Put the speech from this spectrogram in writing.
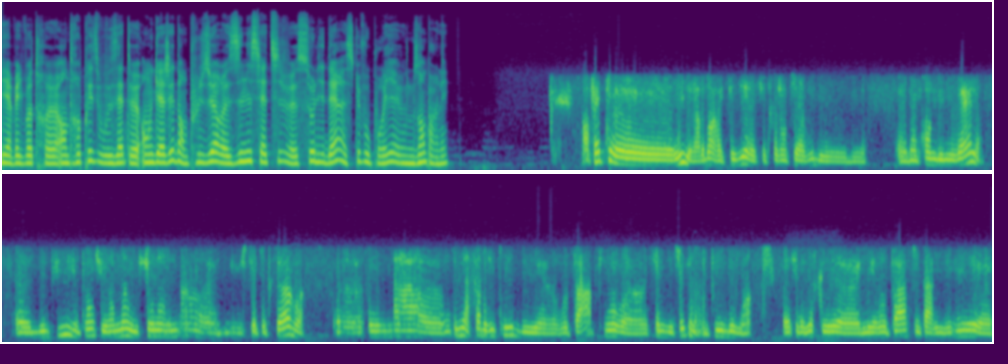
Et avec votre euh, entreprise, vous vous êtes engagé dans plusieurs initiatives solidaires. Est-ce que vous pourriez nous en parler? En fait, oui, alors d'abord avec plaisir, et c'est très gentil à vous d'en de, prendre des nouvelles. depuis, je pense, le lendemain ou le surlendemain du 7 octobre, on, a, on s'est mis à fabriquer des repas pour celles et ceux qui en ont le plus besoin. C'est-à-dire que les repas sont arrivés euh,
